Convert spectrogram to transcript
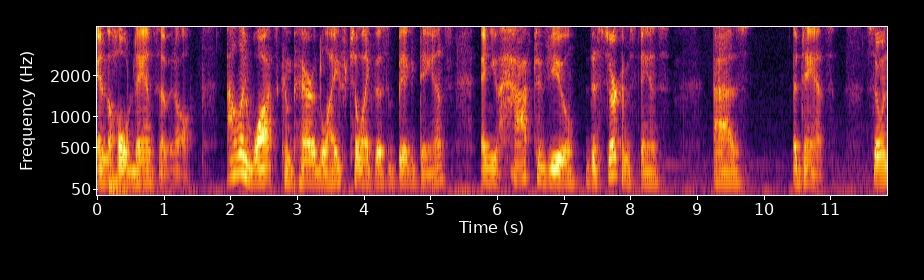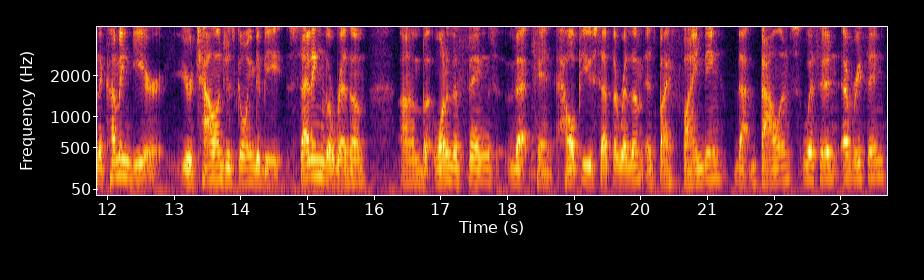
and the whole dance of it all. Alan Watts compared life to like this big dance, and you have to view the circumstance as a dance. So, in the coming year, your challenge is going to be setting the rhythm. Um, but one of the things that can help you set the rhythm is by finding that balance within everything.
